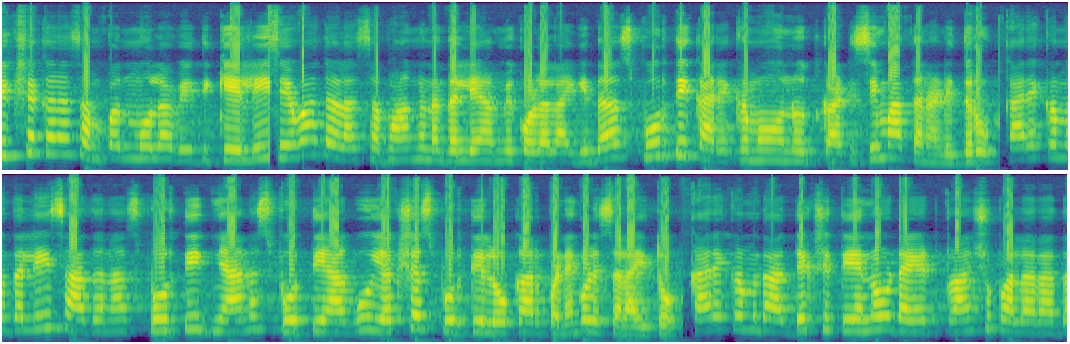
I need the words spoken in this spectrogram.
ಶಿಕ್ಷಕರ ಸಂಪನ್ಮೂಲ ವೇದಿಕೆಯಲ್ಲಿ ಸೇವಾದಳ ಸಭಾಂಗಣದಲ್ಲಿ ಹಮ್ಮಿಕೊಳ್ಳಲಾಗಿದ್ದ ಸ್ಫೂರ್ತಿ ಕಾರ್ಯಕ್ರಮವನ್ನು ಉದ್ಘಾಟಿಸಿ ಮಾತನಾಡಿದರು. ಕಾರ್ಯಕ್ರಮದಲ್ಲಿ ಸಾಧನ ಸ್ಫೂರ್ತಿ, ಜ್ಞಾನ ಸ್ಫೂರ್ತಿ ಹಾಗೂ ಯಕ್ಷ ಸ್ಫೂರ್ತಿ ಲೋಕಾರ್ಪಣೆಗೊಳಿಸಲಾಯಿತು. ಕಾರ್ಯಕ್ರಮದ ಅಧ್ಯಕ್ಷತೆಯನ್ನು ಡಯಟ್ ಪ್ರಾಂಶುಪಾಲರಾದ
